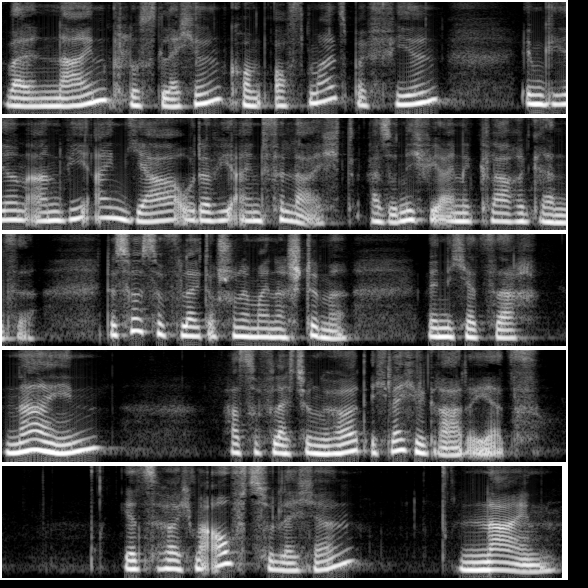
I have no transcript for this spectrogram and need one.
Weil Nein plus Lächeln kommt oftmals bei vielen im Gehirn an wie ein Ja oder wie ein Vielleicht, also nicht wie eine klare Grenze. Das hörst du vielleicht auch schon in meiner Stimme. Wenn ich jetzt sage Nein, hast du vielleicht schon gehört, ich lächle gerade jetzt. Jetzt höre ich mal auf zu lächeln. Nein.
